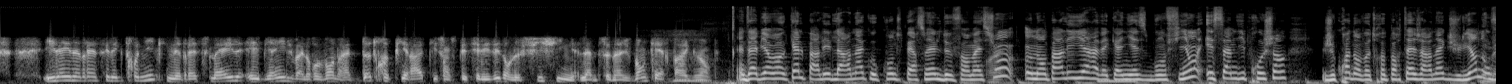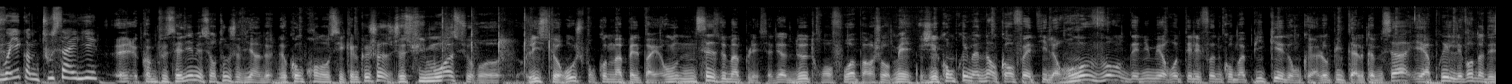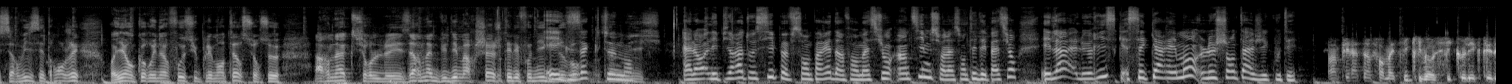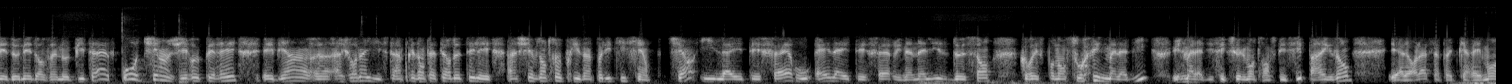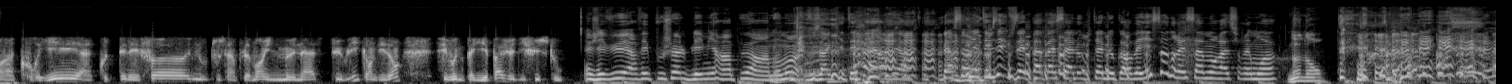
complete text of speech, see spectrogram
Il a une adresse électronique, une adresse mail, eh bien, il va le revendre à d'autres pirates qui sont spécialisés dans le phishing, l'hameçonnage bancaire, par exemple. Damien Bancal parlait de l'arnaque au compte personnel de formation. On en parlait hier avec Agnès Bonfillon. Et samedi prochain, je crois, dans votre reportage Arnaque, Julien. Donc, vous voyez comme tout ça est lié. comme tout ça est lié, mais surtout, je viens de, comprendre aussi quelque chose. Je suis, moi, sur euh, liste rouge pour qu'on ne m'appelle pas. On ne cesse de m'appeler, c'est-à-dire deux, trois fois par jour. Mais j'ai compris maintenant qu'en fait, ils revendent des numéros de téléphone qu'on m'a piqués donc à l'hôpital comme ça, et après ils les vendent à des services étrangers. Vous voyez encore une info supplémentaire sur ce arnaque, sur les arnaques du démarchage téléphonique. Exactement. Alors les pirates aussi peuvent s'emparer d'informations intimes sur la santé des patients. Et là, le risque, c'est carrément le chantage. Écoutez. Un pirate informatique qui va aussi collecter des données dans un hôpital. Oh tiens, j'ai repéré eh bien euh, un journaliste, un présentateur de télé, un chef d'entreprise, un politicien. Tiens, il a été faire ou elle a été faire une analyse de sang correspondant soit à une maladie, une maladie sexuellement transmissible par exemple. Et alors là, ça peut être carrément un courrier, un coup de téléphone ou tout simplement une menace publique en disant si vous ne payez pas, je diffuse tout. J'ai vu Hervé Pouchol blémir un peu à un moment. vous inquiétez pas, Hervé. Hein. Personne n'était Vous n'êtes pas passé à l'hôpital de Corbeil-Essonne récemment, rassurez-moi. Non, non. Wow.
